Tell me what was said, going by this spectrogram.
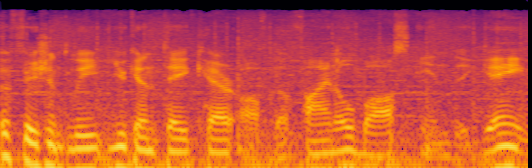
efficiently you can take care of the final boss in the game.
